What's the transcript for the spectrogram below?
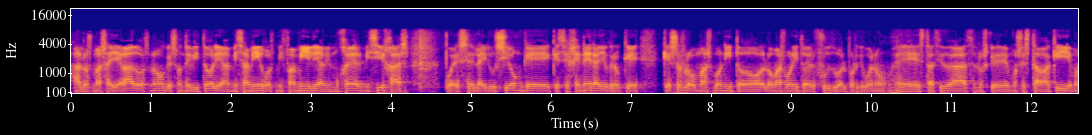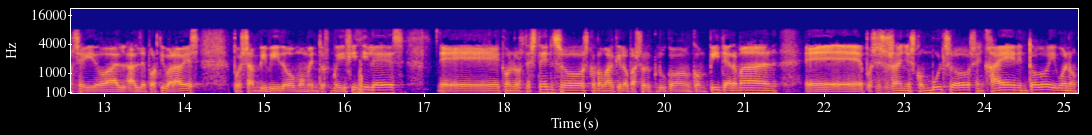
a los más allegados, ¿no? Que son de Vitoria, mis amigos, mi familia, mi mujer, mis hijas, pues la ilusión que, que se genera, yo creo que, que eso es lo más bonito, lo más bonito del fútbol, porque bueno, esta ciudad, los que hemos estado aquí y hemos seguido al, al Deportivo Alavés, pues han vivido momentos muy difíciles, con los descensos, con lo que lo pasó el club con, con Peterman, eh, pues esos años convulsos en Jaén, en todo, y bueno,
